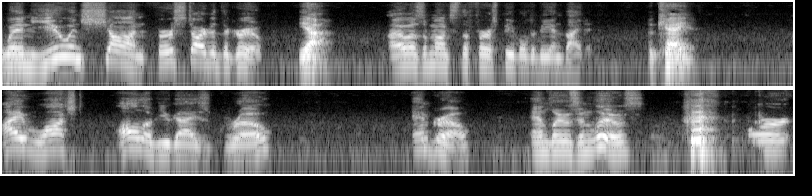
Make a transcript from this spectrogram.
When you and Sean first started the group, Yeah. I was amongst the first people to be invited. Okay. I watched all of you guys grow and grow and lose and lose for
